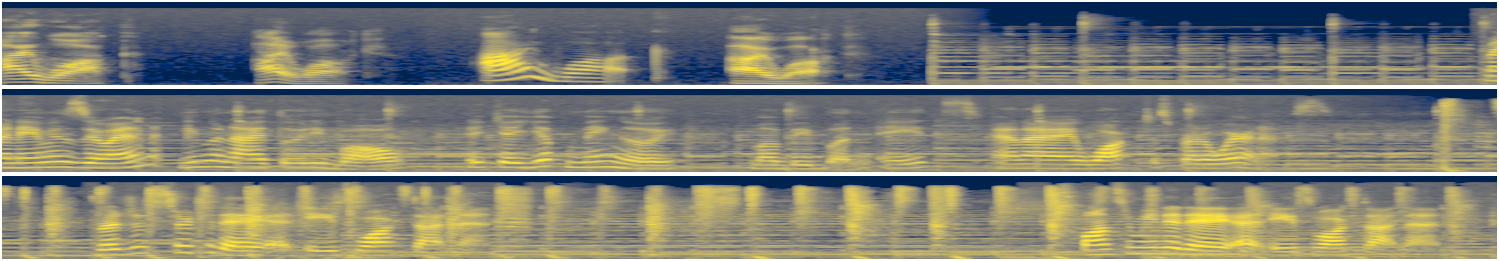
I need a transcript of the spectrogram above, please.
I walk. I walk. I walk. I walk. My name is Duyen. You and I tôi đi bộ để cho giúp mấy người mà bị bệnh AIDS and I walk to spread awareness. Register today at aidswalk.net. Sponsor me today at aidswalk.net.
